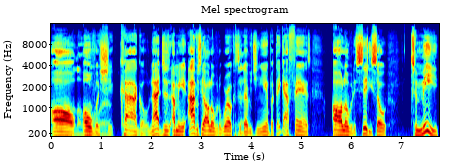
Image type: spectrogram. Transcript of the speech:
all, All over over. Chicago. Not just, I mean, obviously all over the world because Yeah. of WGN, but they got fans all over the city. So to me,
